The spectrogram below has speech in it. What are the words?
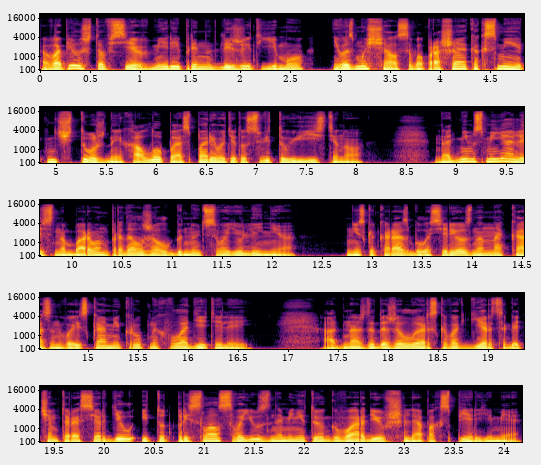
Вопил, что все в мире принадлежит ему, и возмущался, вопрошая, как смеют ничтожные холопы оспаривать эту святую истину. Над ним смеялись, но барон продолжал гнуть свою линию. Несколько раз было серьезно наказан войсками крупных владетелей. Однажды даже лэрского герцога чем-то рассердил, и тот прислал свою знаменитую гвардию в шляпах с перьями.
